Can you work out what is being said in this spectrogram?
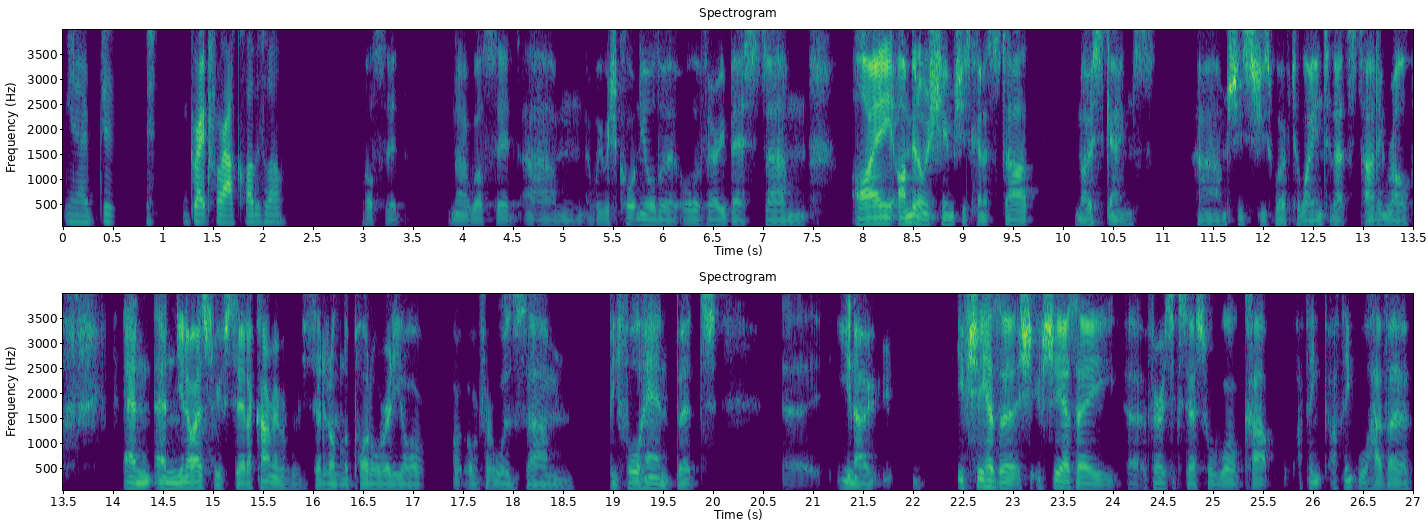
you know just, great for our club as well. Well said. No, well said. Um, we wish Courtney all the all the very best. Um, I I'm going to assume she's going to start most games. Um, she's she's worked her way into that starting role, and and you know as we've said, I can't remember if we said it on the pod already or or if it was um, beforehand, but uh, you know if she has a if she has a, a, very successful World Cup, I think I think we'll have a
